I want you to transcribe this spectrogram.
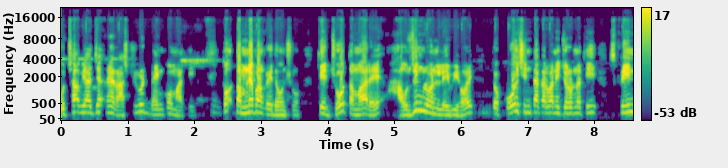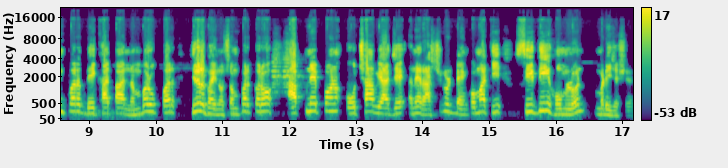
ઓછા વ્યાજે અને રાષ્ટ્રીયકૃત બેંકોમાંથી. તો તમને પણ કહી દઉં છું કે જો તમારે હાઉસિંગ લોન લેવી હોય, તો કોઈ ચિંતા કરવાની જરૂર નથી. સ્ક્રીન પર દેખાતા નંબર ઉપર હિરલભાઈનો સંપર્ક કરો. આપને પણ ઓછા વ્યાજે અને રાષ્ટ્રીયકૃત બેંકોમાંથી સીધી હોમ લોન મળી જશે.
